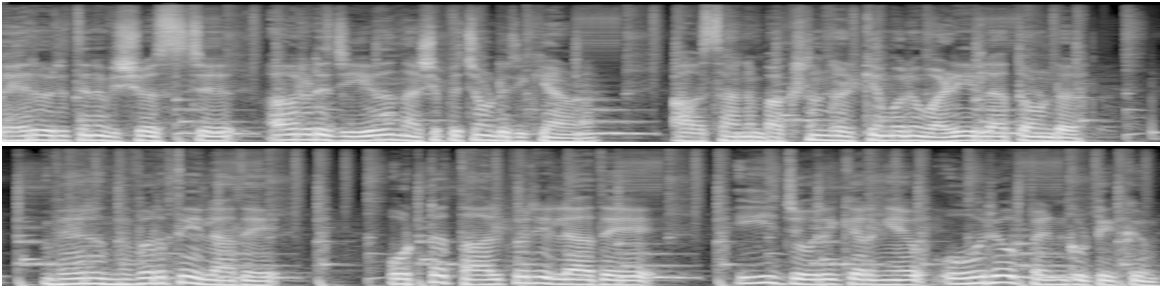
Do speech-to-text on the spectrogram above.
വേറൊരുത്തിനെ വിശ്വസിച്ച് അവരുടെ ജീവിതം നശിപ്പിച്ചുകൊണ്ടിരിക്കുകയാണ്. അവസാനം ഭക്ഷണം കഴിക്കാൻ പോലും വഴിയില്ലാത്തതുകൊണ്ട് വേറെ നിവൃത്തിയില്ലാതെ ഒട്ട താല്പര്യമില്ലാതെ ഈ ജോലിക്കിറങ്ങിയ ഓരോ പെൺകുട്ടിക്കും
